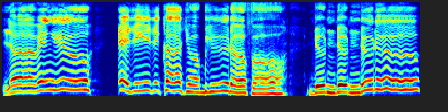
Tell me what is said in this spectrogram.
loving you is easy cause you're beautiful. Doo doo doo doo doo.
